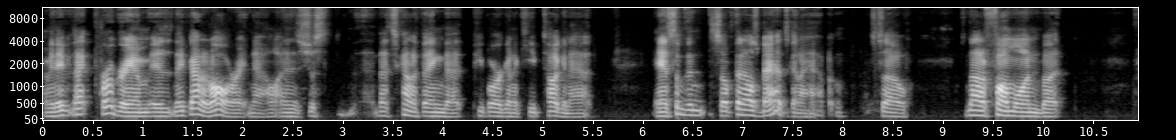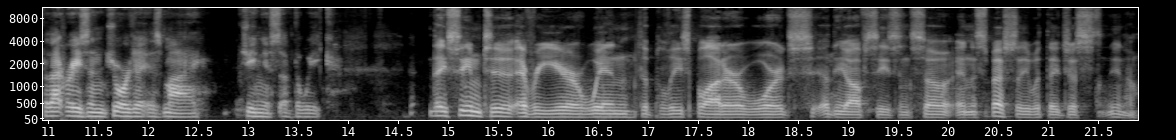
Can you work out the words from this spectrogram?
I mean, that program is they've got it all right now, and it's just that's the kind of thing that people are going to keep tugging at, and something something else bad's going to happen. So it's not a fun one, but for that reason, Georgia is my genius of the week. They seem to every year win the police blotter awards in the off season. So, and especially what they just, you know,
